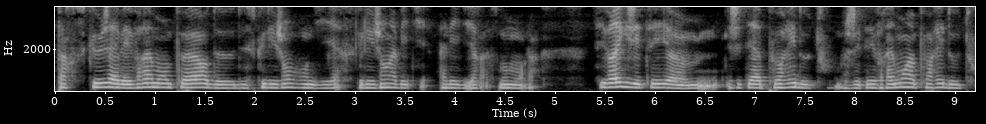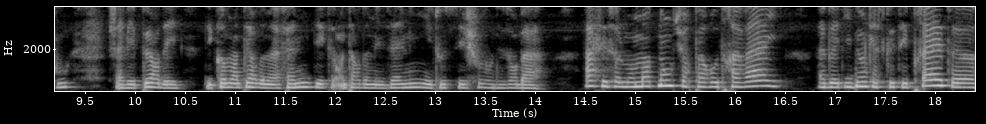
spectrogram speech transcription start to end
parce que j'avais vraiment peur de, ce que les gens vont dire, ce que les gens allaient dire à ce moment-là. C'est vrai que j'étais euh, j'étais apeurée de tout, j'étais vraiment apeurée de tout. J'avais peur des, des commentaires de ma famille, des commentaires de mes amis et toutes ces choses en disant bah ah c'est seulement maintenant que tu repars au travail, ah bah dis donc est-ce que t'es prête, euh,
